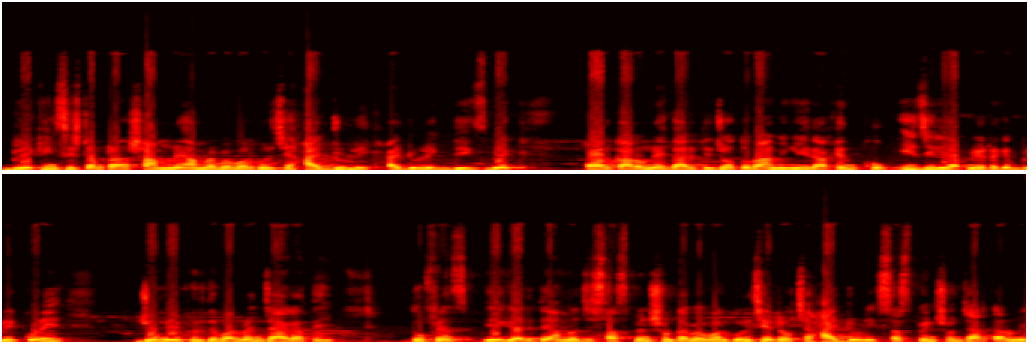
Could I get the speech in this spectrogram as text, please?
ব্রেকিং সিস্টেমটা সামনে আমরা ব্যবহার করেছি হাইড্রোলিক। হাইড্রোলিক ডিস্ক ব্রেক হওয়ার কারণে গাড়িটি যত রানিং এ রাখেন, খুব ইজিলি আপনি এটাকে ব্রেক করে জমিয়ে ফেলতে পারবেন জায়গাতেই। তো ফ্রেন্ডস এই গাড়িতে আমরা যে সাসপেনশনটা ব্যবহার করেছি, এটা হচ্ছে হাইড্রোলিক সাসপেনশন যার কারণে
